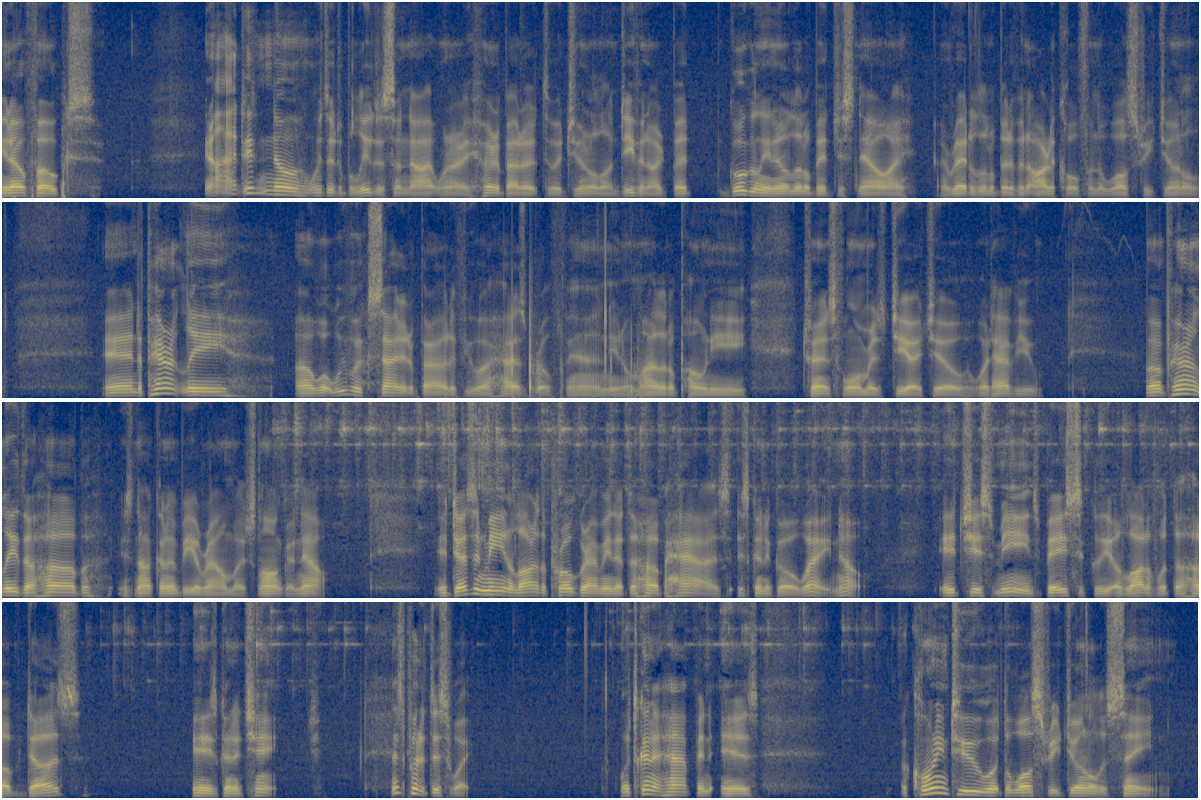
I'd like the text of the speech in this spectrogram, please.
You know, folks, you know, I didn't know whether to believe this or not when I heard about it through a journal on DeviantArt, but Googling it a little bit just now, I, I read a little bit of an article from the Wall Street Journal. And apparently, uh, what we were excited about, if you were a Hasbro fan, you know, My Little Pony, Transformers, G.I. Joe, what have you, well, apparently the hub is not going to be around much longer. Now, it doesn't mean a lot of the programming that the hub has is going to go away. No. It just means basically a lot of what the hub does is going to change. Let's put it this way. What's going to happen is, according to what the Wall Street Journal is saying,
